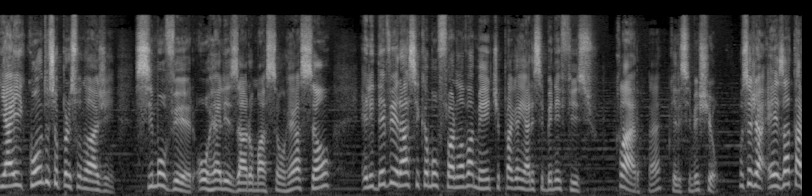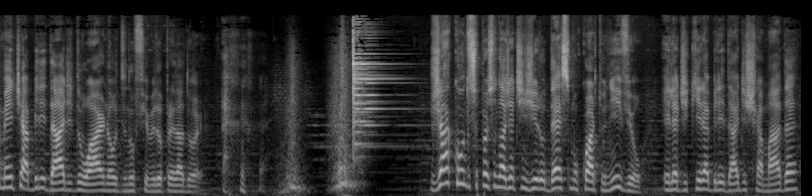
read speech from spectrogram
E aí, quando seu personagem se mover ou realizar uma ação-reação, ele deverá se camuflar novamente para ganhar esse benefício. Claro, né? Porque ele se mexeu. Ou seja, é exatamente a habilidade do Arnold no filme do Predador. Já quando seu personagem atingir o 14 nível, ele adquire a habilidade chamada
